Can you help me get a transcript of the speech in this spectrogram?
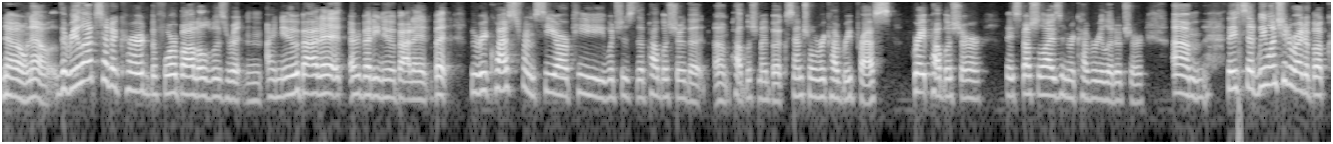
No, no. The relapse had occurred before Bottled was written. I knew about it. Everybody knew about it. But the request from CRP, which is the publisher that um, published my book, Central Recovery Press, great publisher. They specialize in recovery literature. Um, they said, We want you to write a book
